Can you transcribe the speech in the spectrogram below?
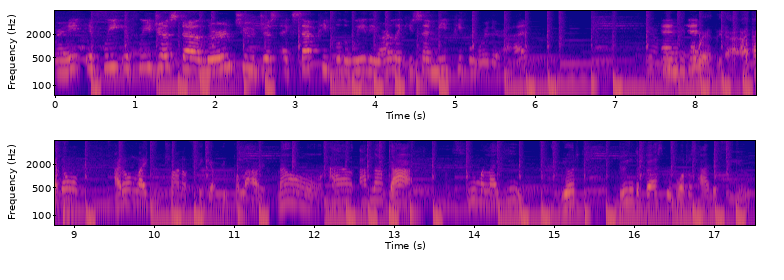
right? If we if we just uh, learn to just accept people the way they are, like you said, meet people where they're at. Yeah, meet And- people and- where they are. I, I don't I don't like trying to figure people out. No, I, I'm not God. I'm human like you. You're doing the best with what was handed to you.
